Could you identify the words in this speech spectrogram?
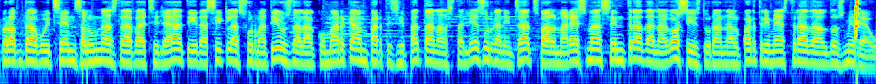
Prop de 800 alumnes de batxillerat i de cicles formatius de la comarca han participat en els tallers organitzats pel Maresme Centre de Negocis durant el quart trimestre del 2010.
